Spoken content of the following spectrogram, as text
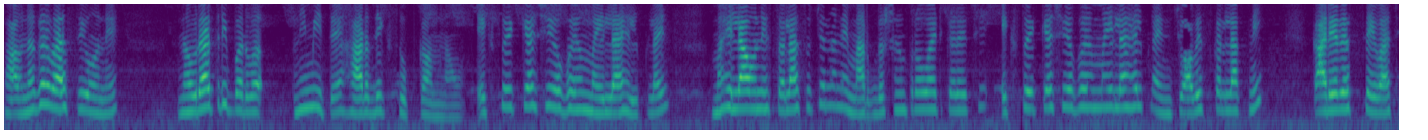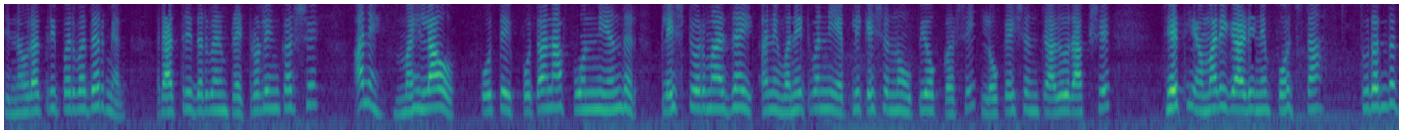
ભાવનગર વાસીઓને નવરાત્રિ પર્વ નિમિત્તે હાર્દિક શુભકામનાઓ. એકસો એક્યાસી અભયમ મહિલા હેલ્પલાઇન મહિલાઓને સલાહ સૂચન અને માર્ગદર્શન પ્રોવાઈડ કરે છે. એકસો એક્યાસી અભયમ મહિલા હેલ્પલાઇન ચોવીસ કલાકની કાર્યરત સેવા છે. નવરાત્રિ પર્વ દરમિયાન રાત્રિ દરમિયાન પેટ્રોલિંગ કરશે અને મહિલાઓ પોતે પોતાના ફોનની અંદર પ્લે સ્ટોરમાં જઈ અને વન એટ વનની એપ્લિકેશનનો ઉપયોગ કરશે. લોકેશન ચાલુ રાખશે. જેથી અમારી ગાડીને પહોંચતા તુરંત જ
